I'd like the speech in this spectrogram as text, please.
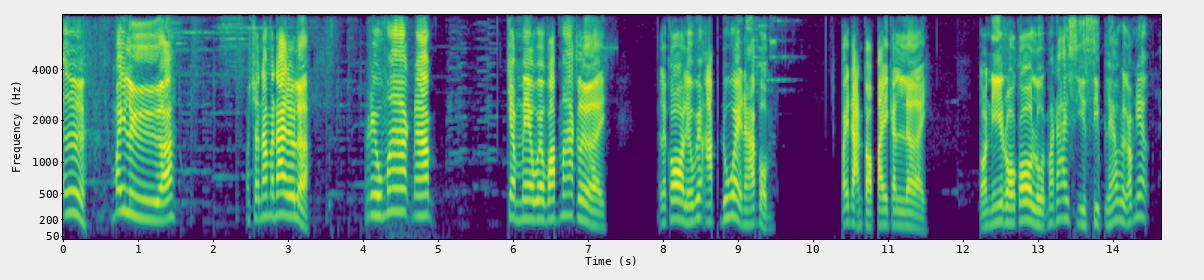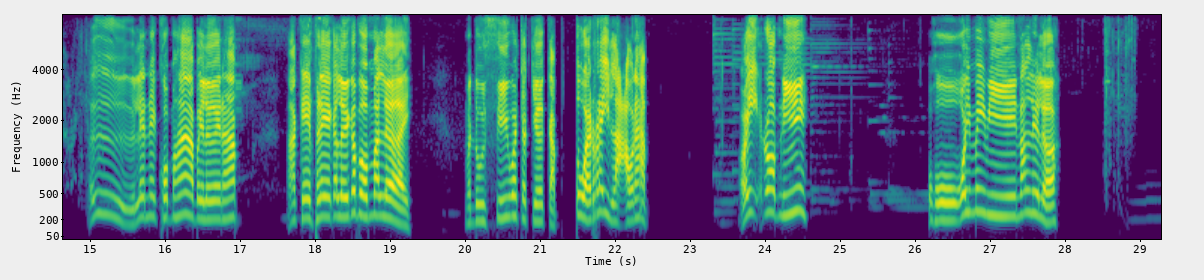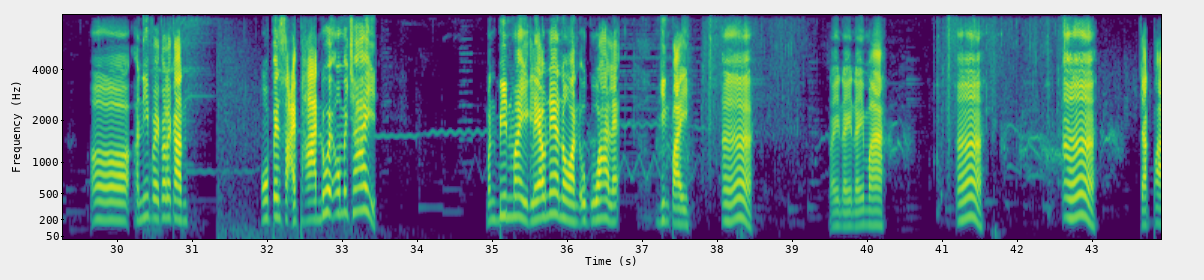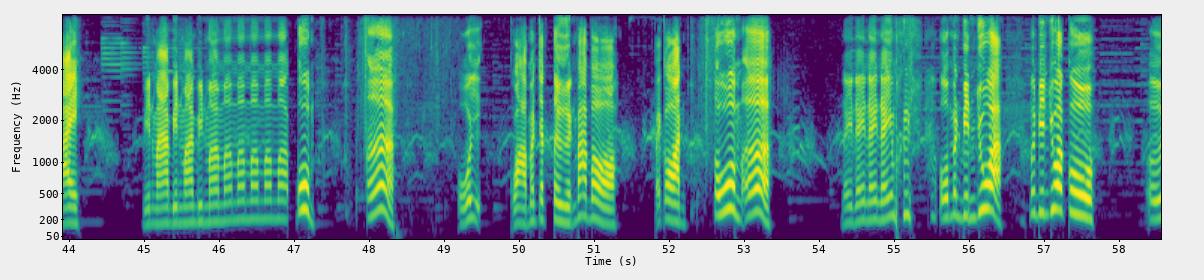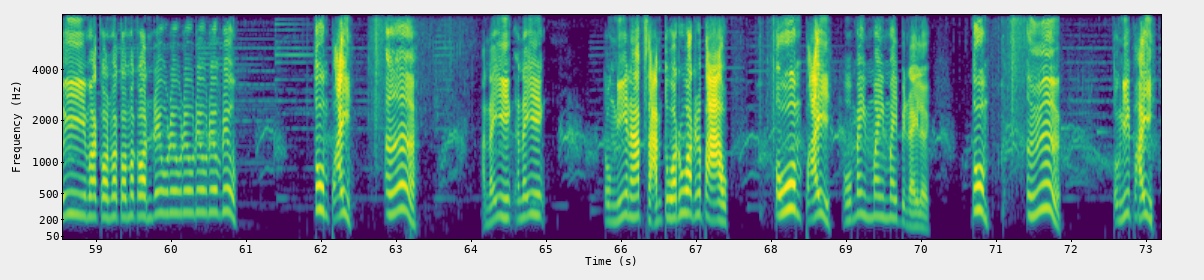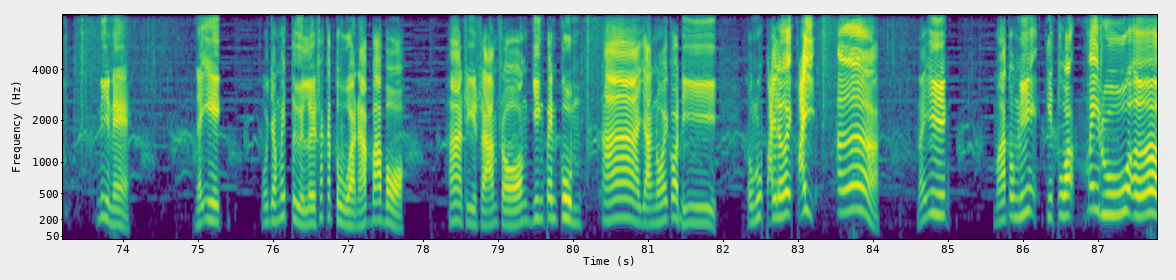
เออ ไม่เหลือเอาชนะมาได้เลยเหรอ เร็วมากนะครับแจะเมลเววับมากเลย แล้วก็เลเวลอัพด้วยนะครับผม ไปด่านต่อไปกันเลย ตอนนี้เราก็โหลดมาได้ 40 แล้วเลยครับเนี่ยเออเล่นให้ครบ 5 ไปเลยนะครับโอเคเพลย์กันเลยครับผมมาเลย มาดูซิว่าจะเจอกับตัวไร่หลาวนะครับ เฮ้ย รอบนี้ โอ้โห ไม่มีนั่นเลยเหรอ เอ่อ อันนี้ไปก็แล้วกัน โอ้ เป็นสายพานด้วย โอ้ไม่ใช่ มันบินมาอีกแล้วแน่นอนอุกว่าแล้ว ยิงไป เออ ไหนไหนไหนมา เออ เออ จัดไป บินมา บินมา บินมา มามามามามาปุ้มเออ โอ้ย กว่ามันจะตื่นบ้าบอ ไปก่อน ตูม เออ ไหนไหนไหนไหนมึงโอ้มันบินยั่ว มันบินยั่วกู เอ้ยมาก่อนมาก่อนมาก่อนเร็วเร็วเร็วเร็วเร็วเร็วตุ้มไป เออ อันไหนอีกอันไหนอีก ตรงนี้นะครับสามตัวรวดหรือเปล่าตุ้มไป โอ้ไม่ไม่ไม่เป็นไรเลยตุ้มเออตรงนี้ไป นี่แน่ไหนอีกโอ้ยังไม่ตื่นเลยสักกระตัวนะครับบ้าบอห้าสี่สามสองยิงเป็นกลุ่ม อ่า อย่างน้อยก็ดี ตรงนู้นไปเลยไป เออ ไหนอีก มาตรงนี้กี่ตัวไม่รู้เออ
